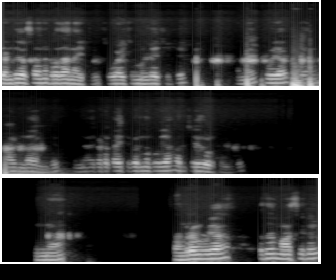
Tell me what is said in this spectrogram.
രണ്ട് ദിവസമാണ് പ്രധാനമായിട്ട്. ചൊവ്വാഴ്ച വെച്ചിട്ട് അന്ന് പൂജ ചെയ്യാൻ ആളുണ്ടാകുന്നുണ്ട്. പിന്നെ ഇടക്കായിട്ട് വരുന്ന പൂജ അത് ചെയ്തു കൊടുക്കുന്നുണ്ട്. പിന്നെ സംക്രമ പൂജ അത് മാസത്തിൽ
